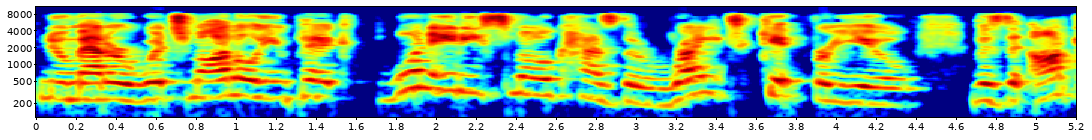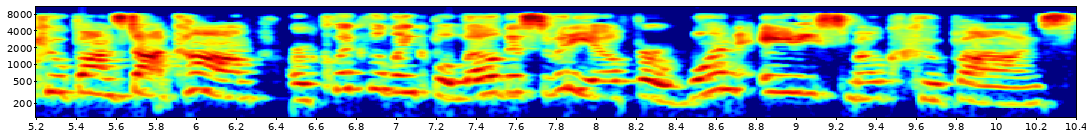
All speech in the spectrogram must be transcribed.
No matter which model you pick, 180 Smoke has the right kit for you. Visit oddcoupons.com or click the link below this video for 180 Smoke coupons.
